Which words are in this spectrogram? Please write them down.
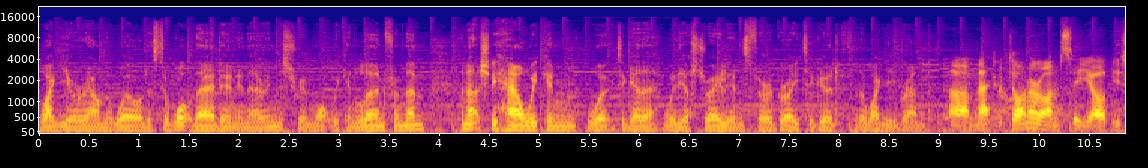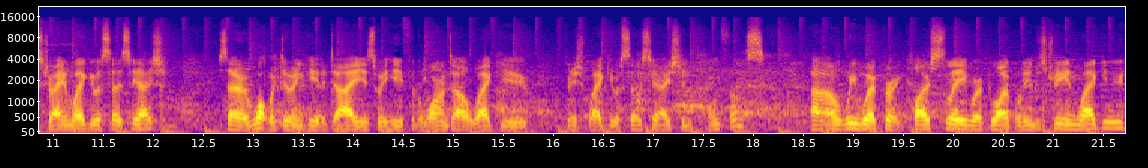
Wagyu around the world as to what they're doing in their industry and what we can learn from them and actually how we can work together with the Australians for a greater good for the Wagyu brand. Uh, Matt McDonagh, I'm CEO of the Australian Wagyu Association. So what we're doing here today is we're here for the Warrendale Wagyu British Wagyu Association conference. Uh, we work very closely, we're a global industry in Wagyu.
